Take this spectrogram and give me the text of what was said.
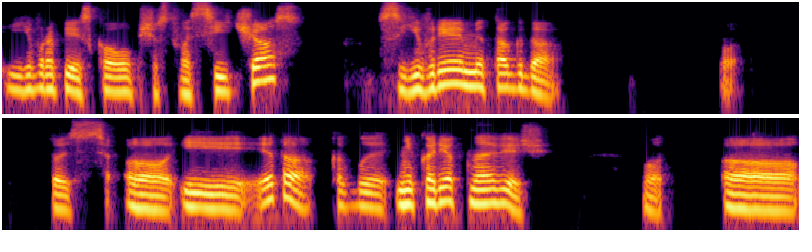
европейского общества сейчас с евреями тогда. Вот. То есть э, и это как бы некорректная вещь. Вот. Э,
